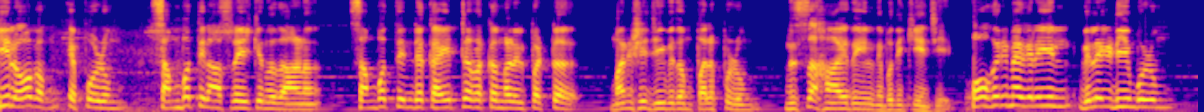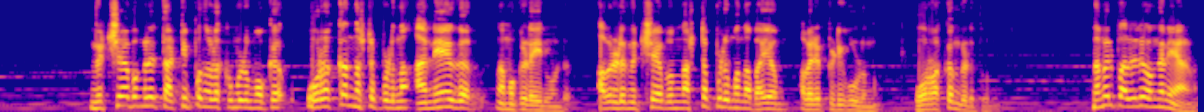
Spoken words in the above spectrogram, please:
ഈ ലോകം എപ്പോഴും സമ്പത്തിൽ ആശ്രയിക്കുന്നതാണ്. സമ്പത്തിന്റെ കയറ്റിറക്കങ്ങളിൽപ്പെട്ട് മനുഷ്യജീവിതം പലപ്പോഴും നിസ്സഹായതയിൽ നിപതിക്കുകയും ചെയ്യും. ഓഹരി മേഖലയിൽ വിലയിടിയുമ്പോഴും നിക്ഷേപങ്ങളിൽ തട്ടിപ്പ് നടക്കുമ്പോഴുമൊക്കെ ഉറക്കം നഷ്ടപ്പെടുന്ന അനേകർ നമുക്കിടയിലുണ്ട്. അവരുടെ നിക്ഷേപം നഷ്ടപ്പെടുമെന്ന ഭയം അവരെ പിടികൂടുന്നു ഉറക്കം കെടുത്തുന്നു. നമ്മൾ പലരും അങ്ങനെയാണ്.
